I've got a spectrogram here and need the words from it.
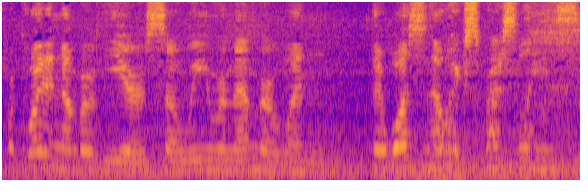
for quite a number of years. So we remember when there was no express lanes.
